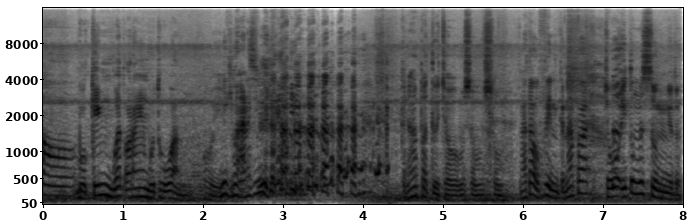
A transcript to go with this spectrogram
Oh. Booking buat orang yang butuh uang. Oh Ini iya. gimana sih? Kenapa tuh cowok mesum-mesum? Nggak tahu Vin, kenapa cowok itu mesum gitu?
